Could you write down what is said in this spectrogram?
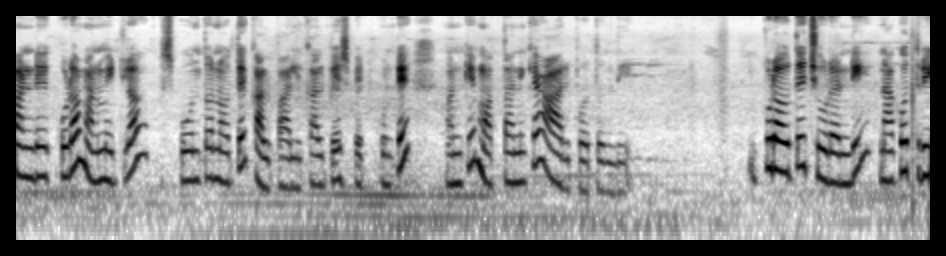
వన్ డే కూడా మనం ఇట్లా స్పూన్తోనైతే కలపాలి. కలిపేసి పెట్టుకుంటే మనకి మొత్తానికి ఆరిపోతుంది. ఇప్పుడు అయితే చూడండి నాకు త్రీ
